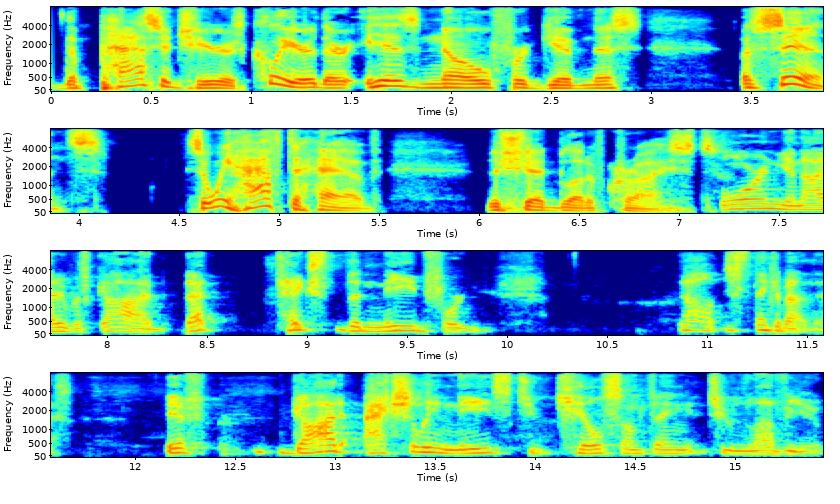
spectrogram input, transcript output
the passage here is clear there is no forgiveness of sins. So we have to have the shed blood of Christ. Born united with God. That takes the need for, well, just think about this. If God actually needs to kill something to love you,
